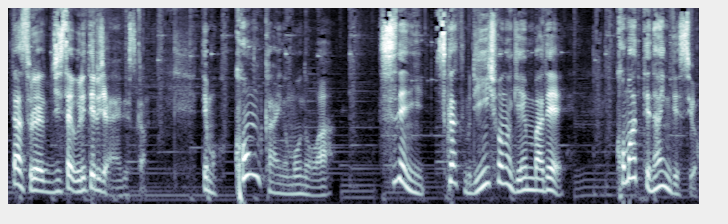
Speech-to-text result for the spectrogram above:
だからそれ実際売れてるじゃないですか。でも今回のものはすでに少なくとも臨床の現場で困ってないんですよ。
